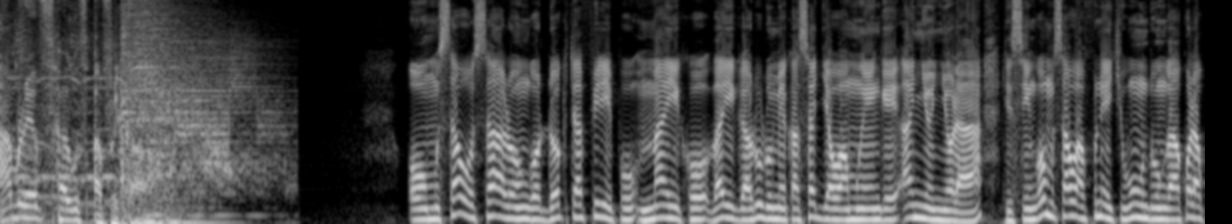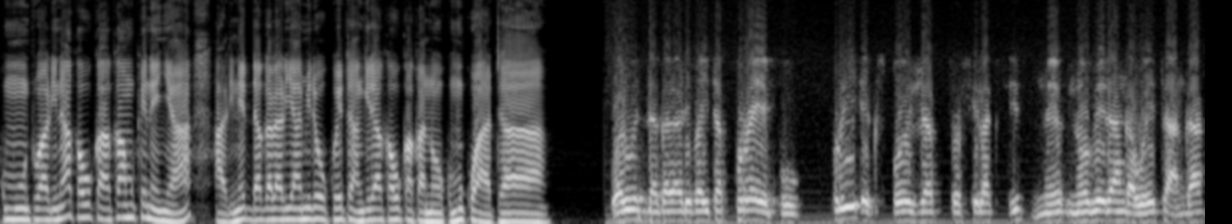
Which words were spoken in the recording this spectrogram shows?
amref health africa. Omusawo saalongo dr philip michael bayiga lulume kasajja wa mwenge annyonnyola ti singa omusawo afuna ekiwundu ng'akola ku muntu alina akawuka akamukenenya alina eddagala lyamira okwetangira akawuka kano okumukwata. Waliwo eddagala lye bayita prep pre-exposure prophylaxis n'obeera nga weetanga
